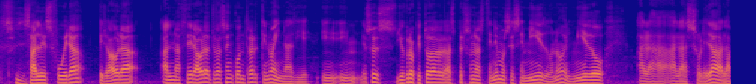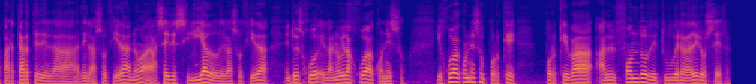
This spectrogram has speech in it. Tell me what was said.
Sales fuera, pero ahora al nacer ahora te vas a encontrar que no hay nadie. Y, eso es, yo creo que todas las personas tenemos ese miedo, ¿no? El miedo a la, soledad, al apartarte de la, de la, sociedad, ¿no? A ser exiliado de la sociedad. Entonces la novela juega con eso. ¿Y juega con eso por qué? Porque va al fondo de tu verdadero ser.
